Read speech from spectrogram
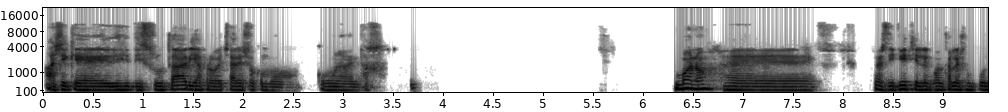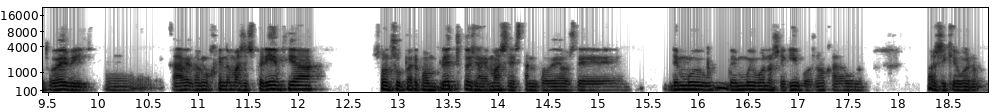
Así que disfrutar y aprovechar eso como, como una ventaja. Bueno, eh, es difícil encontrarles un punto débil. Eh, cada vez van cogiendo más experiencia, son súper completos y además están rodeados de, de, muy, de muy buenos equipos, ¿no? Cada uno. Así que bueno,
